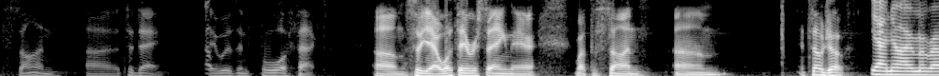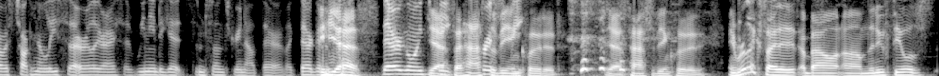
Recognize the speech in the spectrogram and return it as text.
sun uh, today. It was in full effect. Um, so yeah, what they were saying there about the sun, um, it's no joke. Yeah, no, I remember I was talking to Lisa earlier, and I said we need to get some sunscreen out there. Like they're gonna, Yes. they're going to Yes, be that has to be included. yes, has to be included. And really excited about um, the new fields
